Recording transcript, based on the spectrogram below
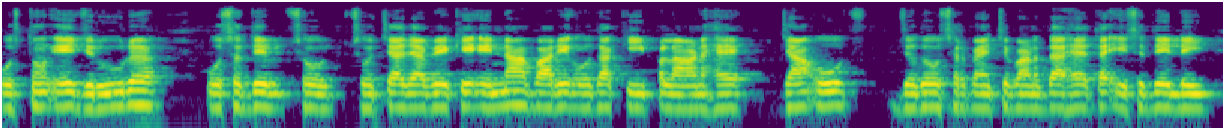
ਉਸ ਤੋਂ ਇਹ ਜ਼ਰੂਰ ਉਸ ਦੇ ਸੋ- ਸੋਚਿਆ ਜਾਵੇ ਕਿ ਇਹਨਾਂ ਬਾਰੇ ਉਹਦਾ ਕੀ ਪਲਾਨ ਹੈ ਜਾਂ ਉਹ ਜਦੋਂ ਸਰਪੰਚ ਬਣਦਾ ਹੈ ਤਾਂ ਇਸ ਦੇ ਲਈ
